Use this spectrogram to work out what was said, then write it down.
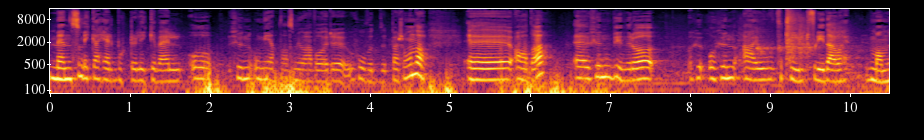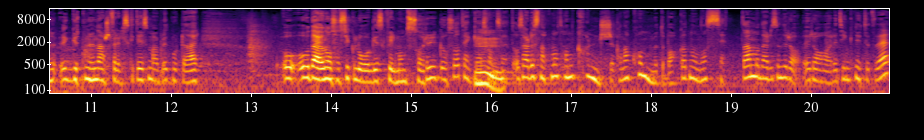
men som ikke er helt borte likevel. Og hun unge jenta som jo er vår uh, hovedperson, da, eh, Ada, eh, hun begynner å og hun er jo fortvilt fordi det er jo mann, gutten hun er så forelsket i, som er blitt borte der. Og, og, det er jo en også psykologisk film om sorg også, tenker jeg. sånn mm. sett. Og så er det snakk om at han kanskje kan ha kommet tilbake, at noen har sett dem. Og det er liksom rare ting knyttet til det.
